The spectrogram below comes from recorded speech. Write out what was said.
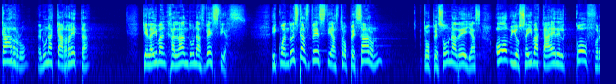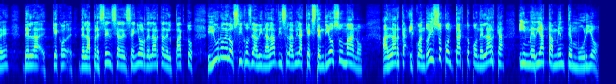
carro, en una carreta, que la iban jalando unas bestias. Y cuando estas bestias tropezaron, tropezó una de ellas, obvio se iba a caer el cofre de la, presencia del Señor, del arca del pacto. Y uno de los hijos de Abinadab, dice la Biblia, que extendió su mano al arca y cuando hizo contacto con el arca, inmediatamente murió.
